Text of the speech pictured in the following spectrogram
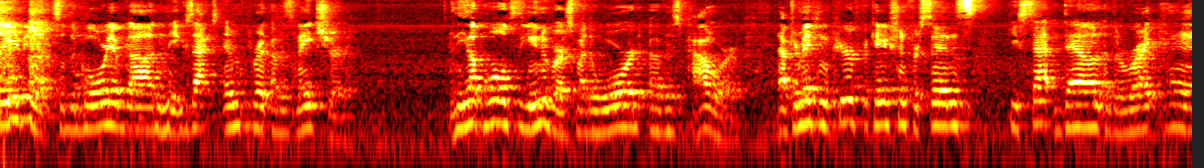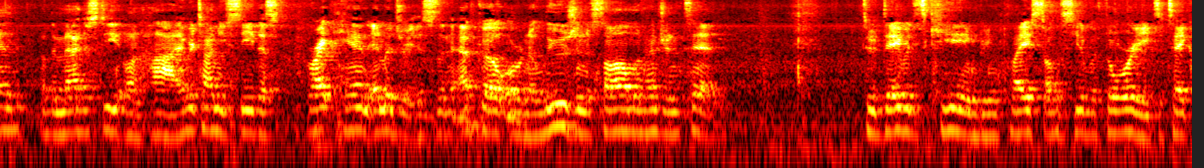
radiance of the glory of God and the exact imprint of his nature. And he upholds the universe by the word of his power. After making purification for sins, he sat down at the right hand of the majesty on high. Every time you see this right hand imagery, this is an echo or an allusion to Psalm 110. To David's king being placed on the seat of authority to take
